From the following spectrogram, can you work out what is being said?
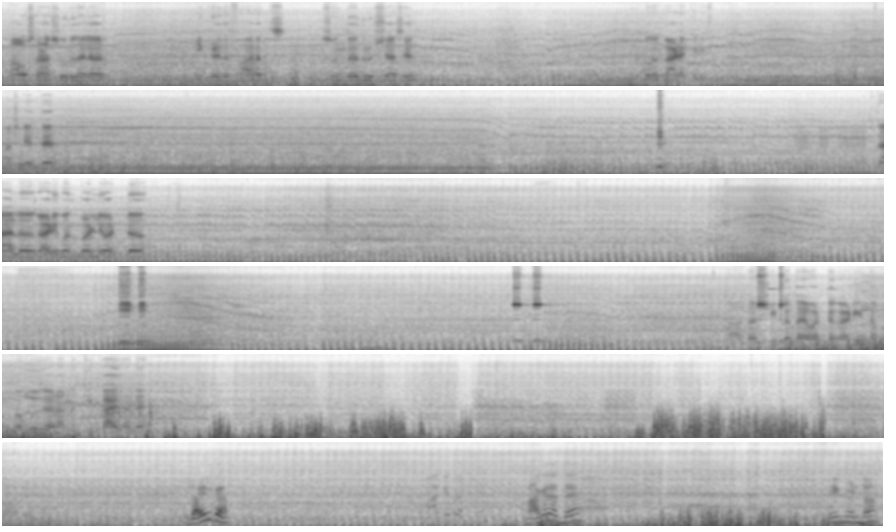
पावसाळा सुरू झाल्यावर इकडे तर फारच सुंदर दृश्य असेल. बघा गाड्या किती असे येत आहेत. काय आलं? गाडी बंद पडली वाटतं. आता शिकत आहे वाटतं गाडी. आपण बघू जरा नक्की काय झालंय. जाईल का? आगे जाते एक घंटा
